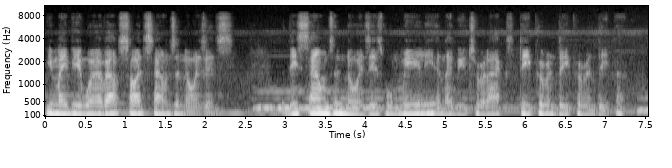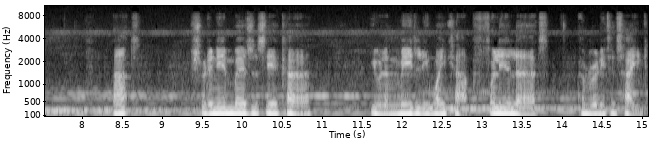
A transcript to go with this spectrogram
you may be aware of outside sounds and noises. These sounds and noises will merely enable you to relax deeper and deeper and deeper. But, should any emergency occur, you will immediately wake up fully alert and ready to take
